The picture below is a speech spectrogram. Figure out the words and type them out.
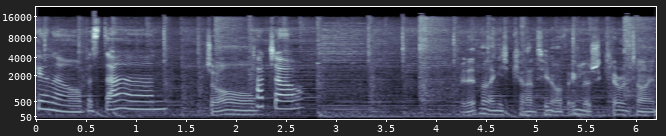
Genau, bis dann. Ciao. Ciao, ciao. Wie nennt man eigentlich Quarantäne auf Englisch? Quarantine.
